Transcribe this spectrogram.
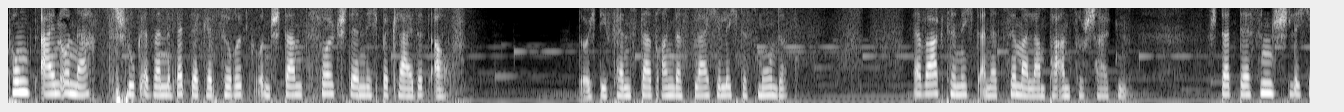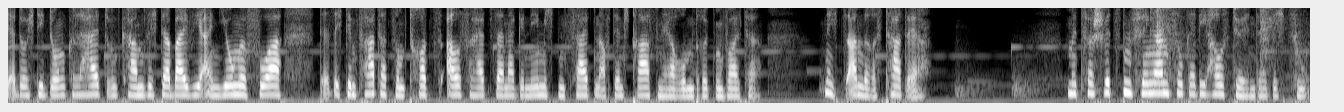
Punkt 1 Uhr nachts schlug er seine Bettdecke zurück und stand vollständig bekleidet auf. Durch die Fenster drang das bleiche Licht des Mondes. Er wagte nicht, eine Zimmerlampe anzuschalten. Stattdessen schlich er durch die Dunkelheit und kam sich dabei wie ein Junge vor, der sich dem Vater zum Trotz außerhalb seiner genehmigten Zeiten auf den Straßen herumdrücken wollte. Nichts anderes tat er. Mit verschwitzten Fingern zog er die Haustür hinter sich zu.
